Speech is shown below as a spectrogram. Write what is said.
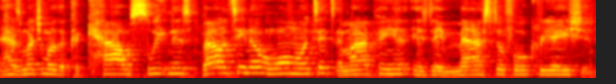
has much more of the cacao sweetness. Valentino and Uomo Intense, in my opinion, is a masterful creation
